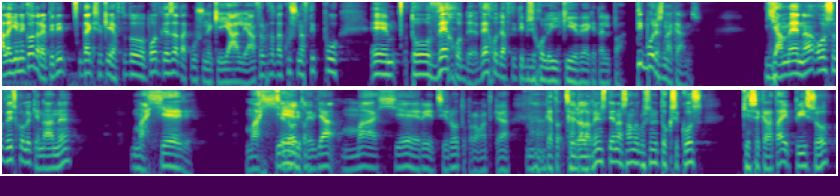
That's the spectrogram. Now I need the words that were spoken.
Αλλά γενικότερα, επειδή εντάξει, okay, αυτό το podcast δεν θα τα ακούσουν και οι άλλοι άνθρωποι, θα τα ακούσουν αυτοί που ε, το δέχονται, δέχονται αυτή την ψυχολογική ιδέα κτλ. Τι μπορείς να κάνεις; Για μένα, όσο δύσκολο και να είναι, μαχαίρι. Μαχαίρι, Τσιρότο. παιδιά. Μαχαίρι. Τσιρότο, πραγματικά. Ναι. Κατα... Τσιρότο. Καταλαβαίνεις ότι ένας άνθρωπος είναι τοξικός και σε κρατάει πίσω.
